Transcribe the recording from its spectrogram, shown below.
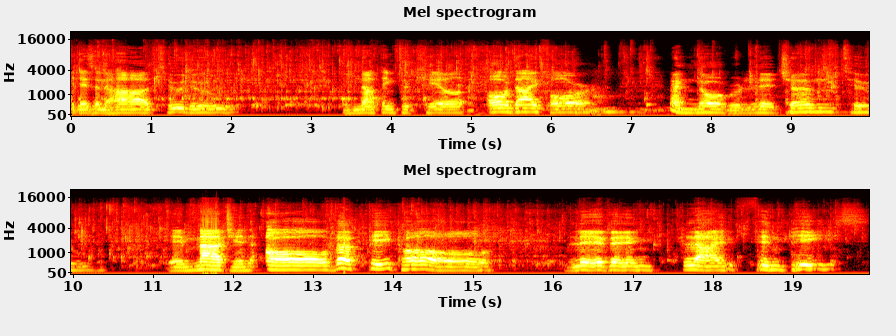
It isn't hard to do. Nothing to kill or die for. And no religion too. Imagine all the people living life in peace.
